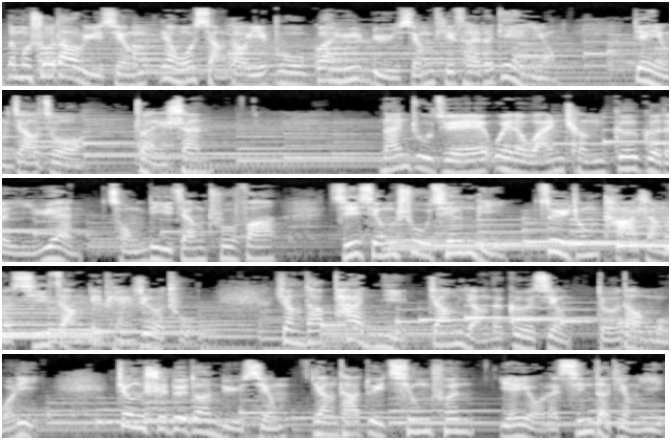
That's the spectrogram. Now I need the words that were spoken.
那么说到旅行，让我想到一部关于旅行题材的电影，电影叫做《转山》。男主角为了完成哥哥的遗愿，从丽江出发，疾行数千里，最终踏上了西藏那片热土，让他叛逆张扬的个性得到磨砺。正是这段旅行，让他对青春也有了新的定义。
